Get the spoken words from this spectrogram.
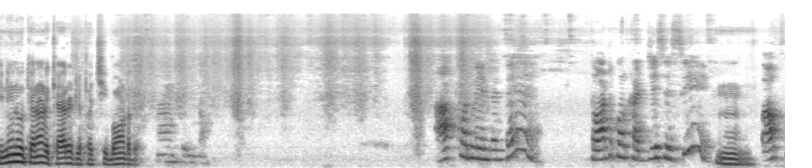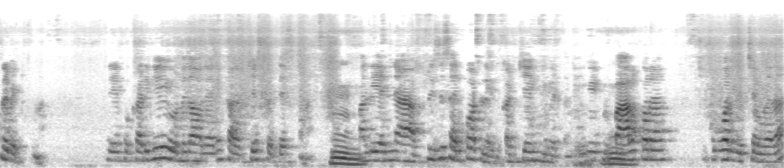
చిన్ని నువ్వు తినాడు క్యారెట్లు పచ్చి బాగుంటుంది. ఆకుకూరలు ఏంటంటే తోటకూర కట్ చేసేసి బాక్స్లో పెట్టుకున్నా. రేపు కడిగి వండుదామని అని కట్ చేసి పెట్టేసుకున్నా. ఉమ్, మళ్ళీ అన్ని ఫ్రిడ్జ్ సరిపోవట్లేదు కట్ చేయకుండా పెట్టండి ఇప్పుడు పాలకూర చుక్కకూర తెచ్చావు కదా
